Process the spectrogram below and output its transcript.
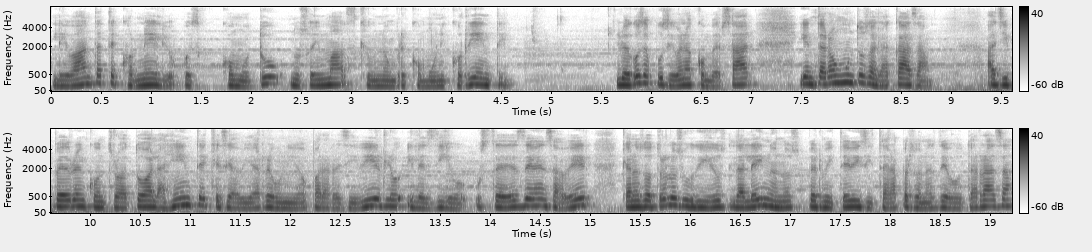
levántate Cornelio, pues como tú no soy más que un hombre común y corriente. Luego se pusieron a conversar y entraron juntos a la casa. Allí Pedro encontró a toda la gente que se había reunido para recibirlo y les dijo, ustedes deben saber que a nosotros los judíos la ley no nos permite visitar a personas de otra raza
